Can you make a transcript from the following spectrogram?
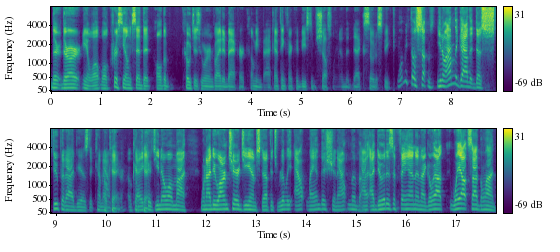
there there are you know while, while Chris Young said that all the coaches who are invited back are coming back, I think there could be some shuffling of the deck, so to speak. Let me throw something. You know, I'm the guy that does stupid ideas that come out Okay. there. Okay, Okay. because you know, on my when I do armchair GM stuff, it's really outlandish and out in the. I, I do it as a fan, and I go out way outside the line.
